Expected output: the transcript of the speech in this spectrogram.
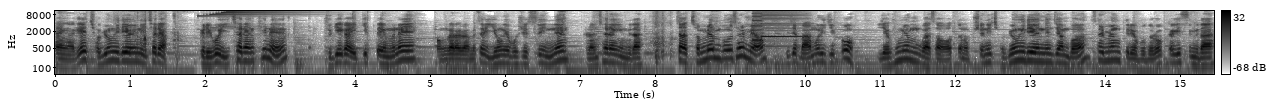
다양하게 적용이 되어 있는 이 차량. 그리고 이 차량 키는 두 개가 있기 때문에 번갈아 가면서 이용해 보실 수 있는 그런 차량입니다. 자, 전면부 설명 이제 마무리 짓고 이제 후면부 가서 어떤 옵션이 적용이 되어 있는지 한번 설명드려 보도록 하겠습니다.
